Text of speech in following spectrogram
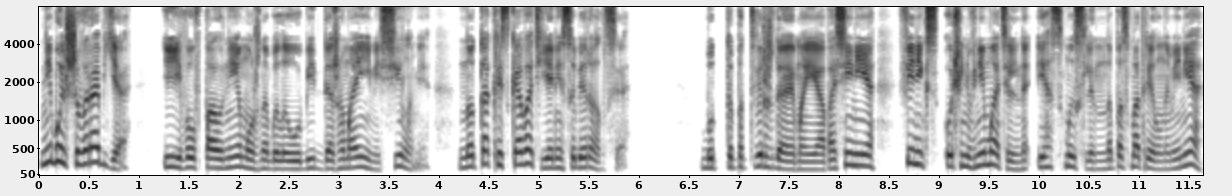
не больше воробья, и его вполне можно было убить даже моими силами, но так рисковать я не собирался. Будто подтверждая мои опасения, Феникс очень внимательно и осмысленно посмотрел на меня,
